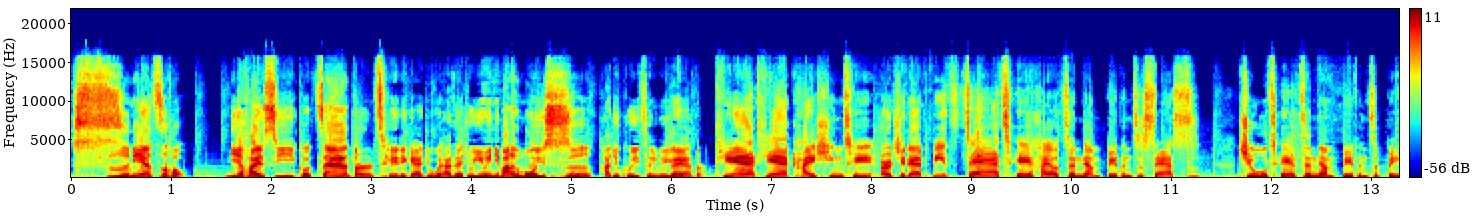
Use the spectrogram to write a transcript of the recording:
十年之后。你还是一个展凳儿车的感觉，为啥子？就因为你把那个膜一撕，它就可以成为一个展凳儿。天天开新车，而且呢，比展车还要增量百分之三十，旧车增量百分之百，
